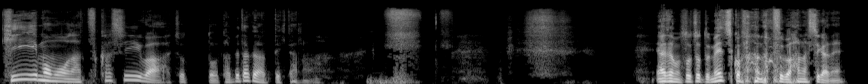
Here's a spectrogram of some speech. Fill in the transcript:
キーモモ懐かしいわ。ちょっと食べたくなってきたな。いや、でもそう、ちょっとメチコさんのすごい話がね、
